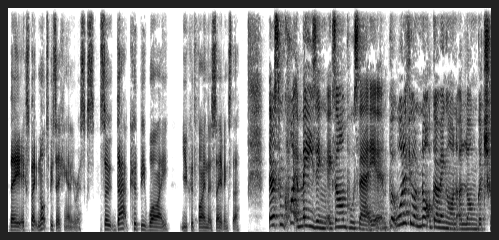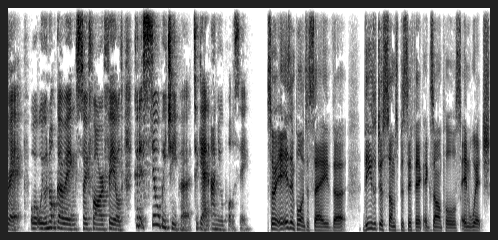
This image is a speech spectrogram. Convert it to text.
they expect not to be taking any risks. So, that could be why you could find those savings there. There are some quite amazing examples there, Ian. But what if you're not going on a longer trip or, or you're not going so far afield? Could it still be cheaper to get an annual policy? So it is important to say that these are just some specific examples in which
